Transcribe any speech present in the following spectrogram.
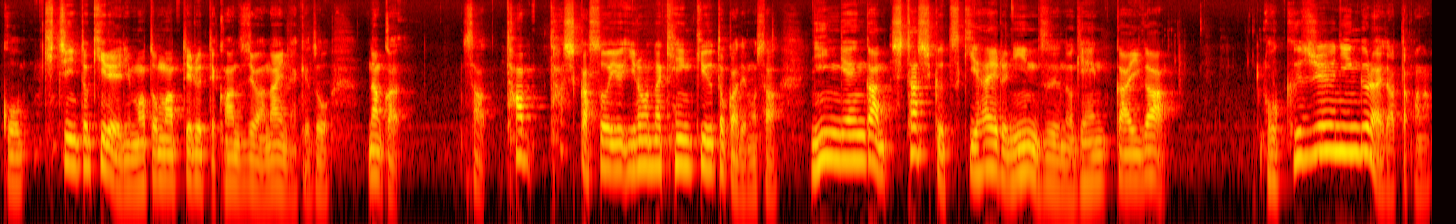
こうきちんと綺麗にまとまってるって感じではないんだけどなんかさた確かそういういろんな研究とかでもさ人間が親しく付き合える人数の限界が60人ぐらいだったかな。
